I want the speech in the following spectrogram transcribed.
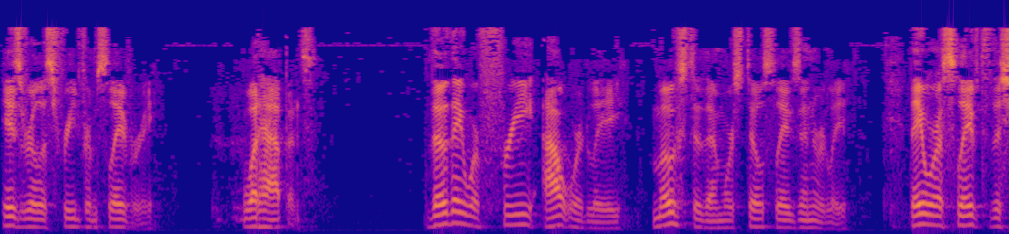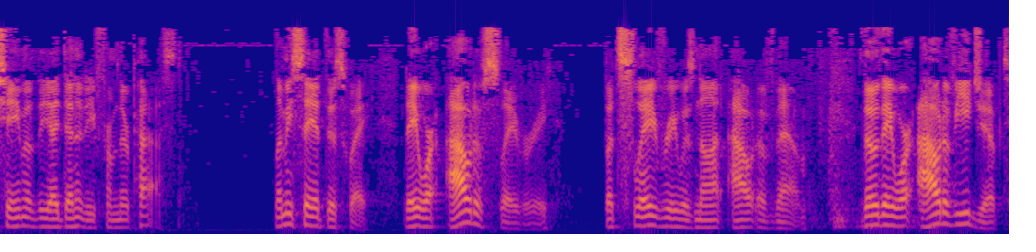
Israel is freed from slavery. What happens? Though they were free outwardly, most of them were still slaves inwardly. They were a slave to the shame of the identity from their past. Let me say it this way they were out of slavery, but slavery was not out of them. Though they were out of Egypt,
